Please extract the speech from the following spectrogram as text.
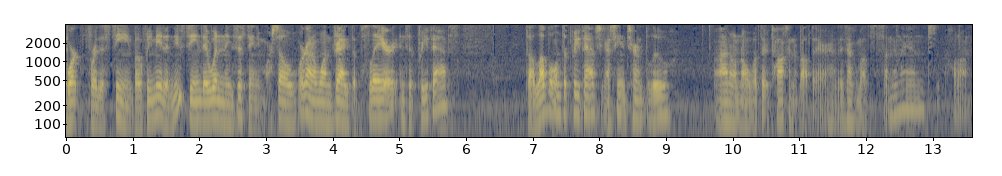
work for this scene. But if we made a new scene, they wouldn't exist anymore. So we're going to want to drag the player into prefabs, the level into prefabs. You're to see it turn blue. I don't know what they're talking about there. Are they talking about Sunnyland? Hold on.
